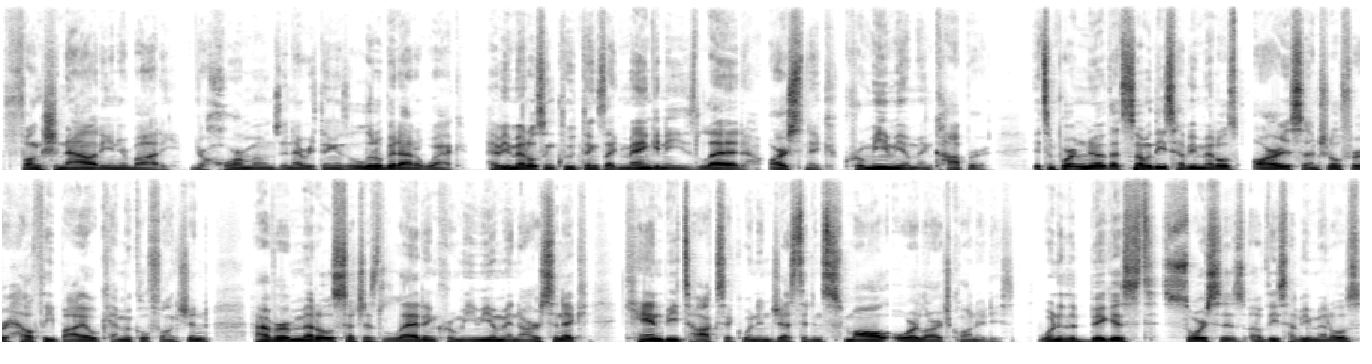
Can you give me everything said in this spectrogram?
functionality in your body. Your hormones and everything is a little bit out of whack. Heavy metals include things like manganese, lead, arsenic, chromium, and copper. It's important to know that some of these heavy metals are essential for healthy biochemical function. However, metals such as lead and chromium and arsenic can be toxic when ingested in small or large quantities. One of the biggest sources of these heavy metals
